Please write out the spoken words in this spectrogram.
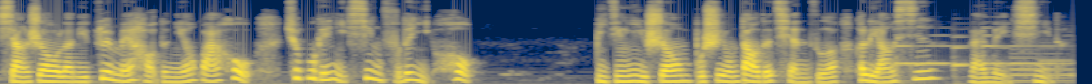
享受了你最美好的年华后，却不给你幸福的以后。毕竟，一生不是用道德谴责和良心来维系的。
